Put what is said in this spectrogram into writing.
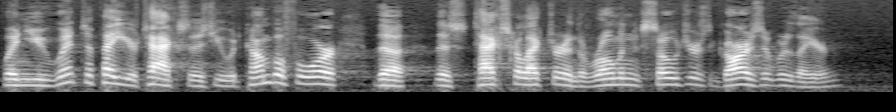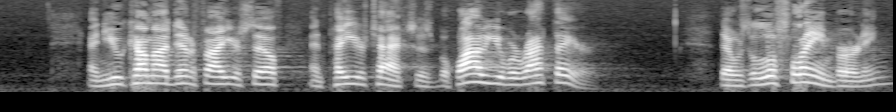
When you went to pay your taxes, you would come before the, this tax collector and the Roman soldiers, the guards that were there, and you come identify yourself and pay your taxes. But while you were right there, there was a little flame burning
